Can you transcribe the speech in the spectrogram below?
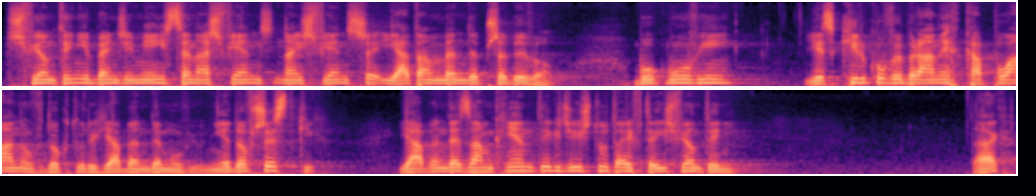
W świątyni będzie miejsce na święt, najświętsze i ja tam będę przebywał. Bóg mówi, jest kilku wybranych kapłanów, do których ja będę mówił. Nie do wszystkich. Ja będę zamknięty gdzieś tutaj w tej świątyni. Tak?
